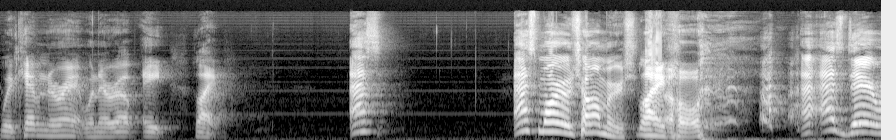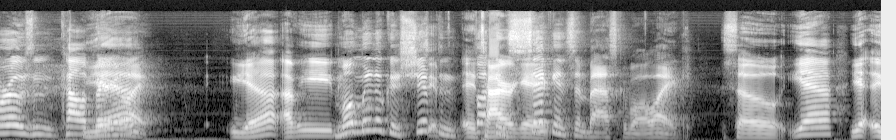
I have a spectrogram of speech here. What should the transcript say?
with Kevin Durant when they were up eight. Like, ask ask Mario Chalmers. Like, Oh. ask Derrick Rose and Calipari. Yeah. Like, Yeah, I mean, momentum can shift in fucking game. seconds in basketball. Like, so yeah, yeah.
